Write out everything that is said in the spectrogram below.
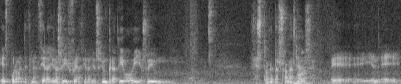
es puramente financiera. Yo no soy financiero, yo soy un creativo y yo soy un gestor de personas, ¿no? Eh, eh,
